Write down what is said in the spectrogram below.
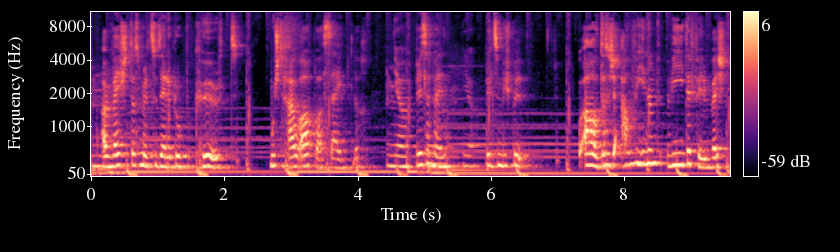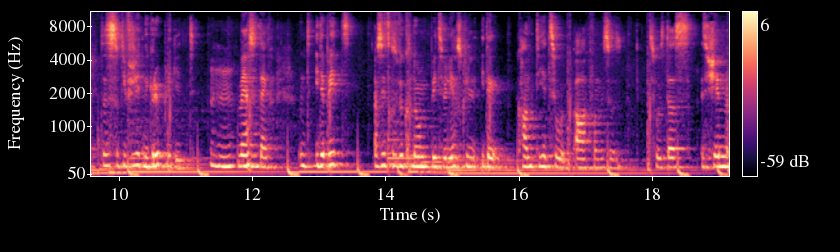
Mhm. Aber weißt du, dass man zu dieser Gruppe gehört, musst du dich auch anpassen eigentlich. ja. Weißt du, was ich meine? Ja. Weil zum Beispiel, ah, das ist auch wie in, einem, wie in dem Film, weißt du, dass es so die verschiedenen Gruppen gibt. Mhm. Wenn ich so denke, und in der Bit, also jetzt geht es wirklich nur um Bit, weil ich habe das Gefühl, in der Kante hat so angefangen, so, so dass es ist immer,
